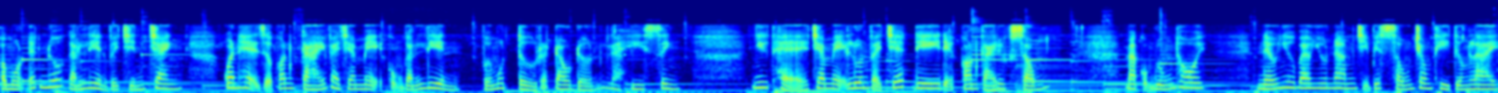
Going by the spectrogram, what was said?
Ở một đất nước gắn liền với chiến tranh, quan hệ giữa con cái và cha mẹ cũng gắn liền với một từ rất đau đớn là hy sinh. Như thể cha mẹ luôn phải chết đi để con cái được sống. Mà cũng đúng thôi, nếu như bao nhiêu năm chỉ biết sống trong thì tương lai,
